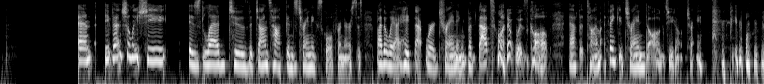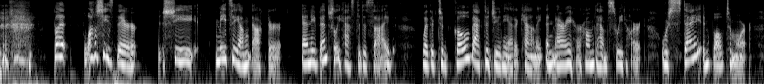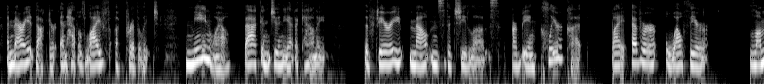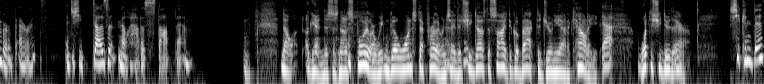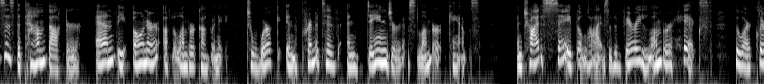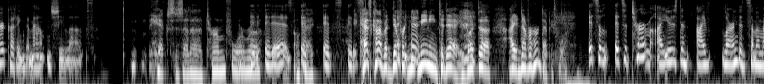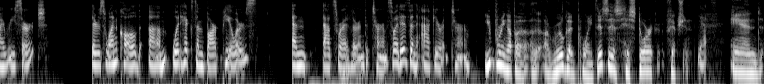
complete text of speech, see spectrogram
And eventually she is led to the Johns Hopkins Training School for Nurses. By the way, I hate that word training, but that's what it was called at the time. I think you train dogs, you don't train people. but while she's there, she meets a young doctor and eventually has to decide whether to go back to Juniata County and marry her hometown sweetheart or stay in Baltimore and marry a doctor and have a life of privilege. Meanwhile, back in Juniata County, the very mountains that she loves are being clear cut by ever wealthier lumber barons, and she doesn't know how to stop them. Now, again, this is not a spoiler. we can go one step further and say that she does decide to go back to Juniata County. Yes. What does she do there? She convinces the town doctor and the owner of the lumber company to work in the primitive and dangerous lumber camps and try to save the lives of the very lumber hicks who are clear cutting the mountains she loves. Hicks is that a term for? Uh, it, it is. Okay. It, it's, it's it has kind of a different meaning today, but uh, I had never heard that before. It's a it's a term I used and I've learned in some of my research. There's one called um, wood hicks and bark peelers, and that's where I learned the term. So it is an accurate term. You bring up a, a, a real good point. This is historic fiction. Yes. And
